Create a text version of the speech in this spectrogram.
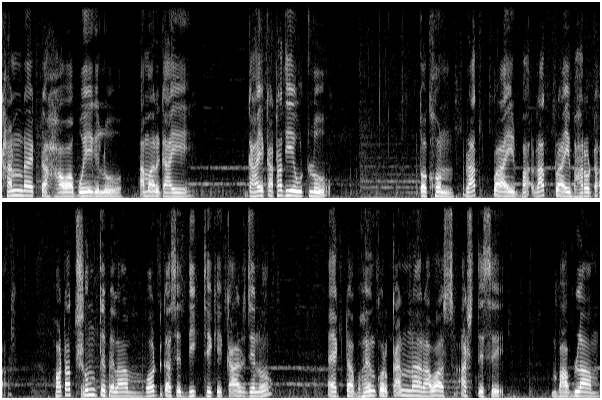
ঠান্ডা একটা হাওয়া বয়ে গেল আমার গায়ে। গায়ে কাটা দিয়ে উঠল। তখন রাত প্রায় রাত প্রায় বারোটা। হঠাৎ শুনতে পেলাম বট গাছের দিক থেকে কার যেন একটা ভয়ঙ্কর কান্নার আওয়াজ আসতেছে। ভাবলাম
